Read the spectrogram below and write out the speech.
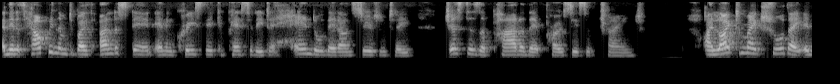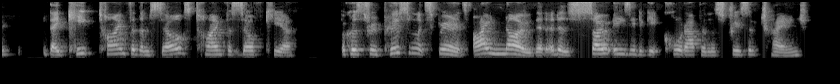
And then it's helping them to both understand and increase their capacity to handle that uncertainty just as a part of that process of change. I like to make sure they they keep time for themselves, time for self care. Because through personal experience, I know that it is so easy to get caught up in the stress of change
